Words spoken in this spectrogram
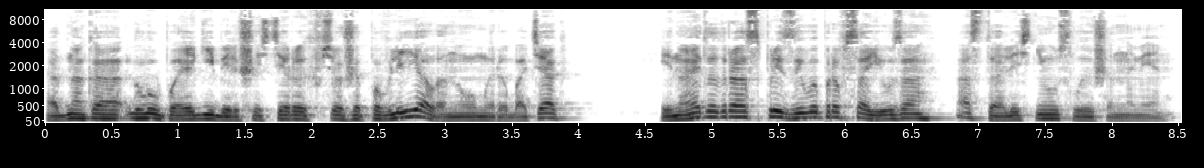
Однако глупая гибель шестерых все же повлияла на умы работяг, и на этот раз призывы профсоюза остались неуслышанными.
